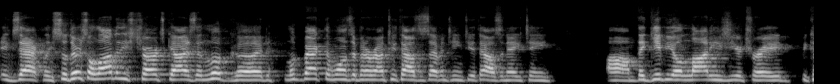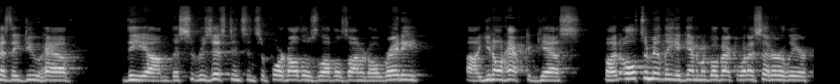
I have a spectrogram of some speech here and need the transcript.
exactly. So there's a lot of these charts, guys, that look good. Look back the ones that have been around 2017, 2018 um, they give you a lot easier trade because they do have the um, the resistance and support and all those levels on it already. Uh, you don't have to guess. But ultimately, again, I'm gonna go back to what I said earlier.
